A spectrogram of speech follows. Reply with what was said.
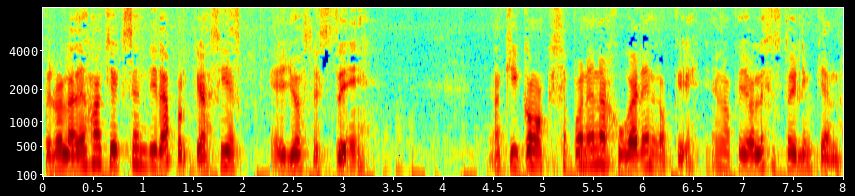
Pero la dejo aquí extendida porque así es ellos, este... Aquí como que se ponen a jugar en lo que, en lo que yo les estoy limpiando.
